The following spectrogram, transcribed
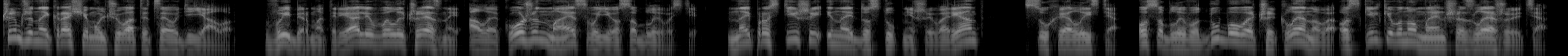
Чим же найкраще мульчувати це одіяло? Вибір матеріалів величезний, але кожен має свої особливості. Найпростіший і найдоступніший варіант сухе листя, особливо дубове чи кленове, оскільки воно менше злежується.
